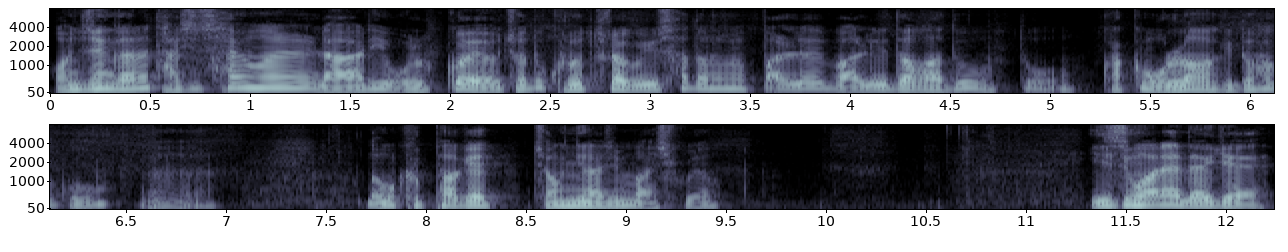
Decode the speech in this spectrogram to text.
언젠가는 다시 사용할 날이 올 거예요. 저도 그렇더라고요. 사다 놓으면 빨래 말리다가도 또 가끔 올라가기도 하고. 에, 너무 급하게 정리하지 마시고요. 이승환의 내게,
